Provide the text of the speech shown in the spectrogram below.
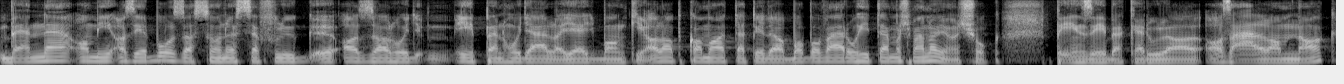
benne, ami azért borzasztóan összefügg azzal, hogy éppen hogy áll a jegybanki alapkamat, tehát például a babaváró hitel most már nagyon sok pénzébe kerül a, az államnak,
